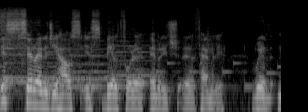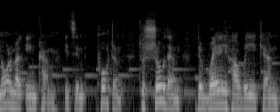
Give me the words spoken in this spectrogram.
This zero energy house is built for an average uh, family with normal income. It's important to show them the way how we can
